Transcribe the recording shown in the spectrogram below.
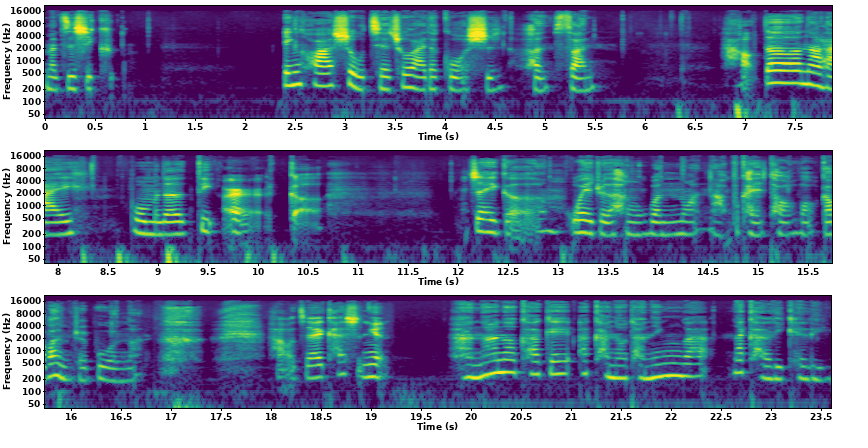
贫しく。樱花树结出来的果实很酸。好的，那来我们的第二个，这个我也觉得很温暖啊，不可以透露，搞不好你们觉得不温暖。好，我直接开始念。 花の影、赤の他人は中にけり。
